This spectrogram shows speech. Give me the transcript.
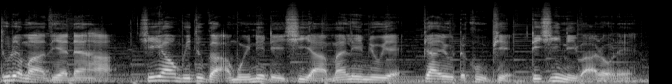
သူဓမ္မဇေယျတန်းဟာ ရှေးဟောင်းဘိတုကအမွေနှစ်တွေရှိရာမန်းလေးမြို့ရဲ့ပြရုပ်တစ်ခုဖြစ်တည်ရှိနေပါတော့တယ်။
